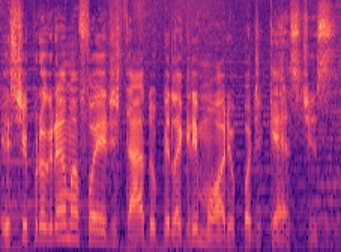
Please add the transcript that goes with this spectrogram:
Este programa foi editado pela Grimório Podcasts.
